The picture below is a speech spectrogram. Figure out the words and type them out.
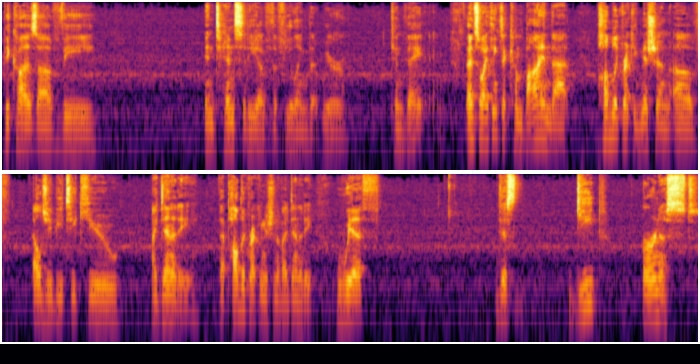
because of the intensity of the feeling that we're conveying. And so I think to combine that public recognition of LGBTQ identity, that public recognition of identity with this deep, earnest,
